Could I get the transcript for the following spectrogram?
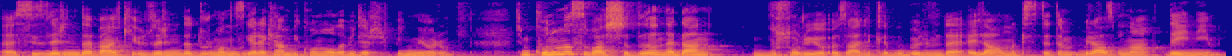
e, sizlerin de belki üzerinde durmanız gereken bir konu olabilir. Bilmiyorum. Şimdi konu nasıl başladı? Neden bu soruyu özellikle bu bölümde ele almak istedim? Biraz buna değineyim.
